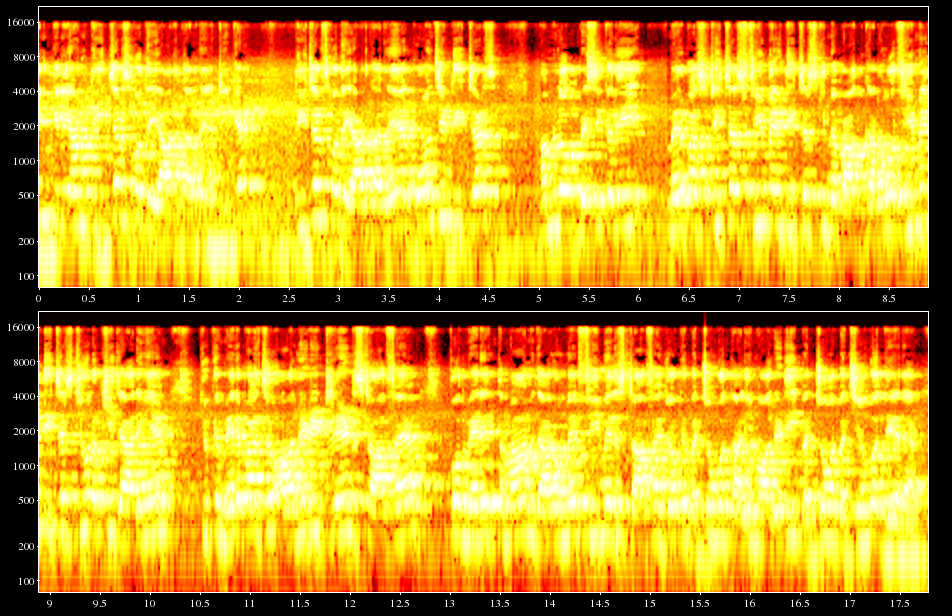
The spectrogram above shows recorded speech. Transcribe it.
इनके लिए हम टीचर्स को तैयार कर रहे हैं, ठीक है? टीचर्स को तैयार कर रहे हैं। कौन सी टीचर्स हम लोग बेसिकली मेरे पास टीचर्स फीमेल टीचर्स की मैं बात कर रहा हूँ और फीमेल टीचर्स क्यों रखी जा रही हैं? क्योंकि मेरे पास जो ऑलरेडी ट्रेंड स्टाफ है, वो मेरे तमाम इदारों में फ़ीमेल स्टाफ है, जो कि बच्चों को तालीम ऑलरेडी बच्चों और बच्चियों को दे रहा है।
